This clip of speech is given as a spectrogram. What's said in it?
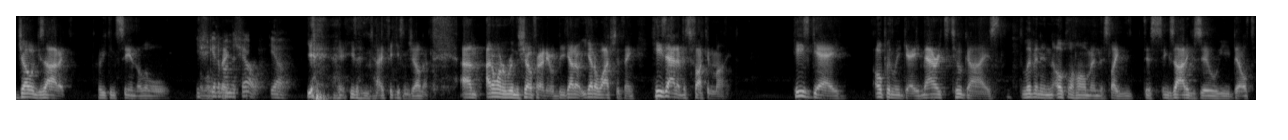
Joe Exotic, who you can see in the little You should little get him thing. on the show. Yeah. yeah, he's. In, I think he's in jail now. Um, I don't want to ruin the show for anyone, but you gotta you gotta watch the thing. He's out of his fucking mind. He's gay, openly gay, married to two guys, living in Oklahoma in this like this exotic zoo he built.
